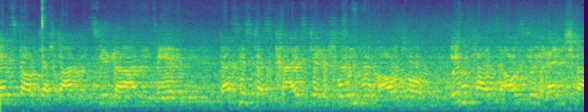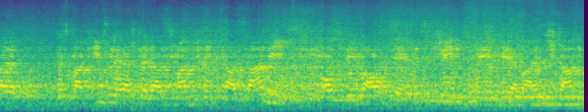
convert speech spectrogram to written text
jetzt auf der Start- und Zielgeraden sehen, das ist das Kreistelefonbuchauto, ebenfalls aus dem Rennstall des Markisenherstellers Manfred Cassani, aus dem auch der Ist-Jeans BMW M1 stammt.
